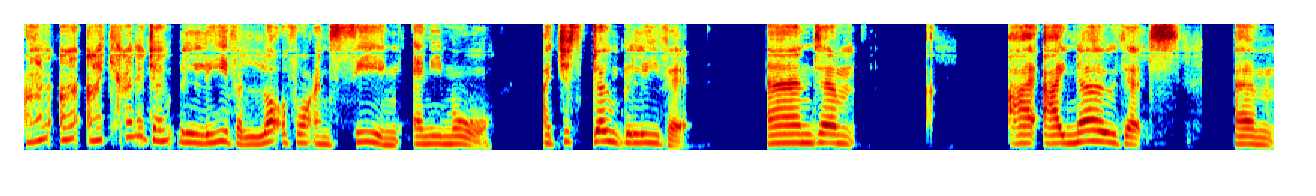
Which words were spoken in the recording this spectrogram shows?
i, I, I kind of don't believe a lot of what i'm seeing anymore. I just don't believe it. And um, I, I know that um,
